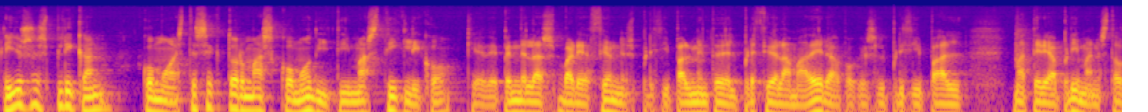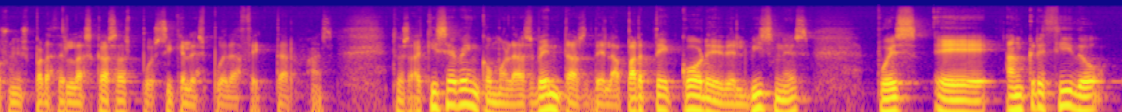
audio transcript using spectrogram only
ellos explican como a este sector más commodity, más cíclico, que depende de las variaciones principalmente del precio de la madera, porque es el principal materia prima en Estados Unidos para hacer las casas, pues sí que les puede afectar más. Entonces aquí se ven como las ventas de la parte core del business, pues eh, han crecido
